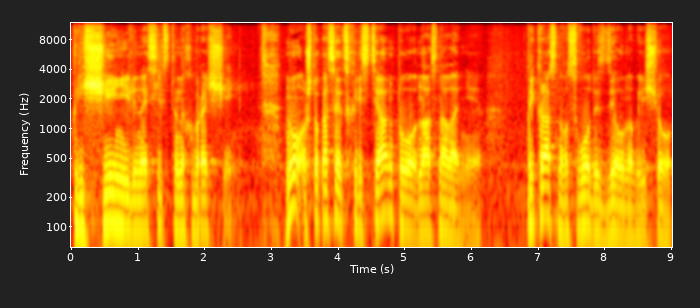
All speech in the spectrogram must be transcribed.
крещений или насильственных обращений. Но что касается христиан, то на основании прекрасного свода, сделанного еще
